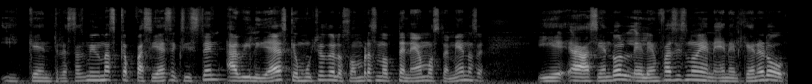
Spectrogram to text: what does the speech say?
y que entre estas mismas capacidades existen habilidades que muchos de los hombres no tenemos también. O sea, y haciendo el énfasis ¿no? en, el género,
